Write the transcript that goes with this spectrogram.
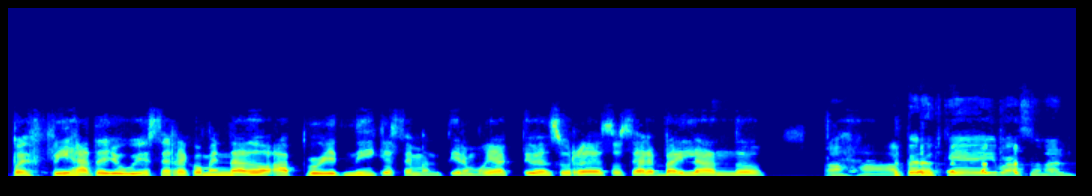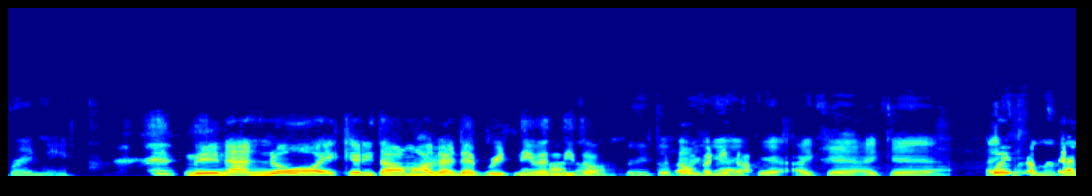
Pues fíjate, yo hubiese recomendado a Britney que se mantiene muy activa en sus redes sociales bailando. Ajá, pero ¿qué iba a sonar Britney? Nena, no, es que ahorita vamos a hablar de Britney, Ah, bendito. no, Britney hay que, hay que, hay que, hay que a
